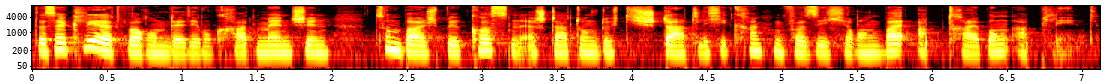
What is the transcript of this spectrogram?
Das erklärt, warum der Demokrat Manchin zum Beispiel Kostenerstattung durch die staatliche Krankenversicherung bei Abtreibung ablehnt.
